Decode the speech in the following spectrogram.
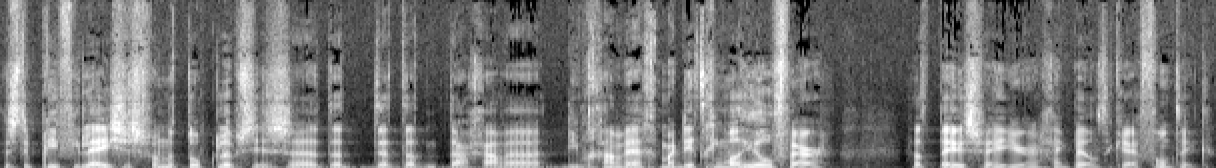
Dus de privileges van de topclubs, is, dat, dat, dat, daar gaan we, die gaan weg. Maar dit ging wel heel ver. Dat PSV hier geen penalty kreeg, vond ik.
